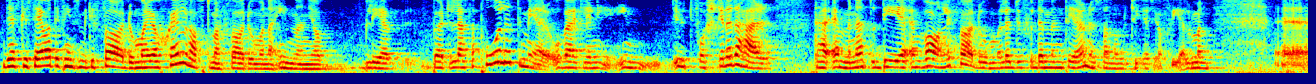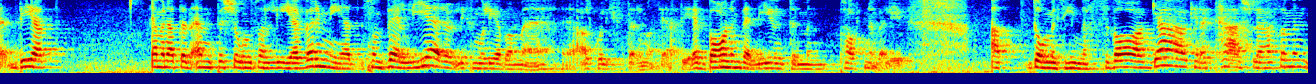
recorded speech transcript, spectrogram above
det jag skulle säga var att det finns så mycket fördomar. Jag har själv haft de här fördomarna innan jag blev, började läsa på lite mer och verkligen in, utforskade det här det här ämnet. Och det är en vanlig fördom, eller du får dementera nu sen om du tycker att jag har fel. Men eh, det är att jag menar att en, en, person som lever med, som väljer liksom att leva med eh, alkoholister, man säger att det är, barnen väljer ju inte men partnern väljer ju. Att de är så himla svaga och karaktärslösa men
